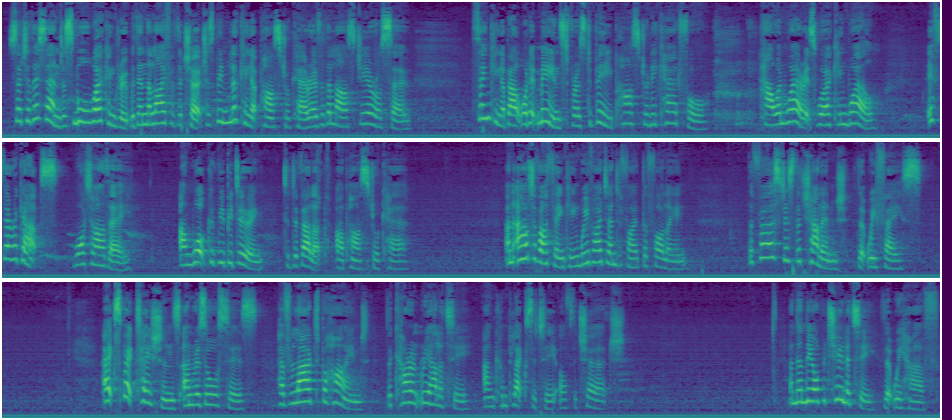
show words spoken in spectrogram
So, to this end, a small working group within the life of the church has been looking at pastoral care over the last year or so, thinking about what it means for us to be pastorally cared for, how and where it's working well. If there are gaps, what are they? And what could we be doing to develop our pastoral care? And out of our thinking, we've identified the following. The first is the challenge that we face. Expectations and resources have lagged behind the current reality and complexity of the church. And then the opportunity that we have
